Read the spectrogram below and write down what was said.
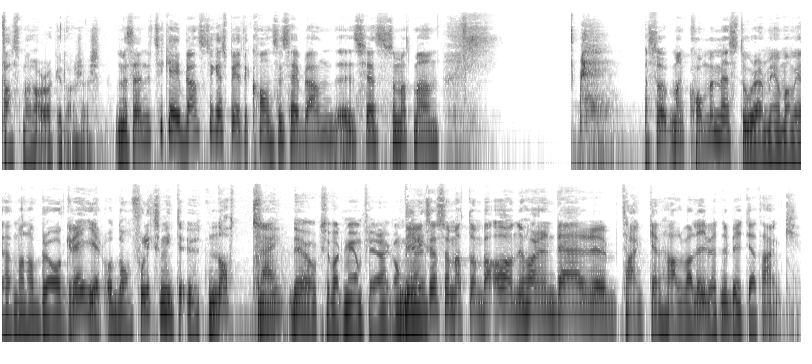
Fast man har rocket launchers. Men sen tycker jag ibland så tycker jag spelet är konstigt. Så ibland eh, känns det som att man Alltså man kommer med en stor armé och man vet att man har bra grejer och de får liksom inte ut något. Nej, det har jag också varit med om flera gånger. Det är liksom som att de bara, ah, nu har den där eh, tanken halva livet, nu byter jag tank.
